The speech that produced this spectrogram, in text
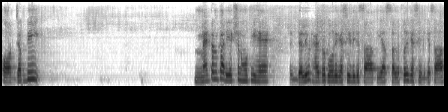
और जब भी मेटल का रिएक्शन होती है डेल्यूट हाइड्रोक्लोरिक एसिड के साथ या सल्फ्यूरिक एसिड के साथ।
